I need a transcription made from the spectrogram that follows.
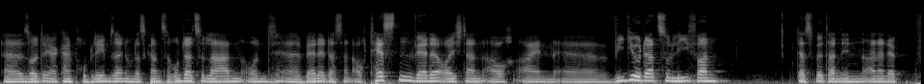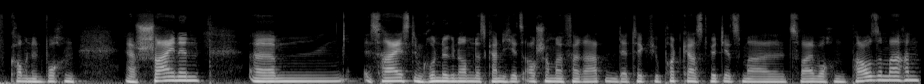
Äh, sollte ja kein Problem sein, um das Ganze runterzuladen und äh, werde das dann auch testen, werde euch dann auch ein äh, Video dazu liefern. Das wird dann in einer der kommenden Wochen erscheinen. Ähm, es heißt im Grunde genommen, das kann ich jetzt auch schon mal verraten, der TechView Podcast wird jetzt mal zwei Wochen Pause machen.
